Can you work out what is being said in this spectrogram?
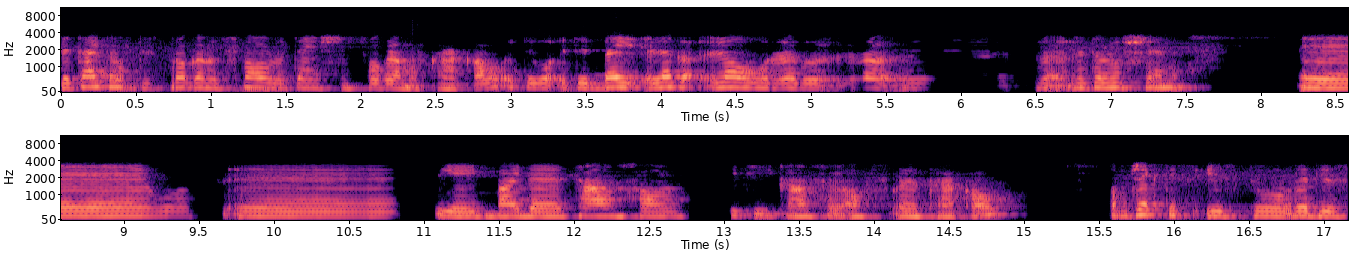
the title of this program is Small Retention Program of Krakow. It, it is a low resolution uh, was uh, created by the Town Hall City Council of uh, Krakow. Objective is to reduce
